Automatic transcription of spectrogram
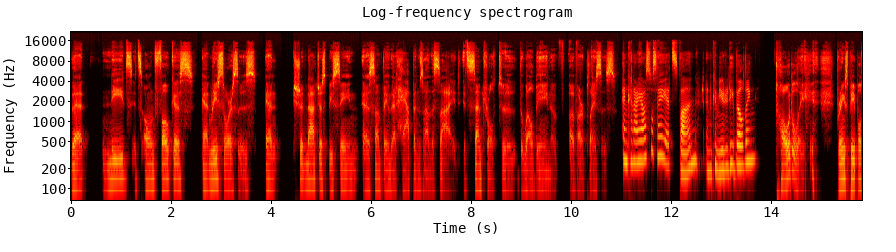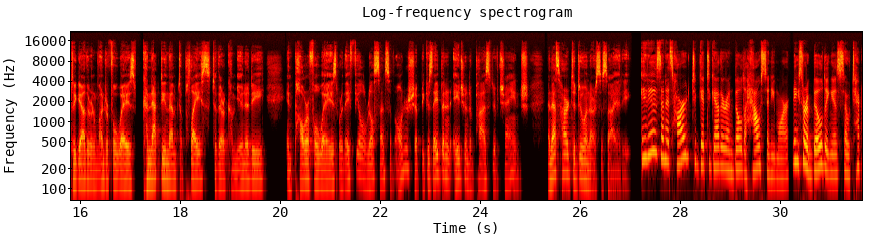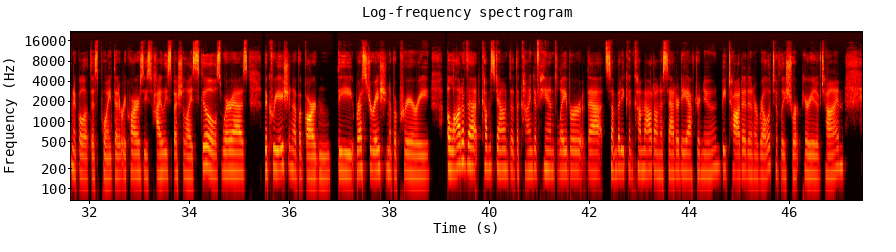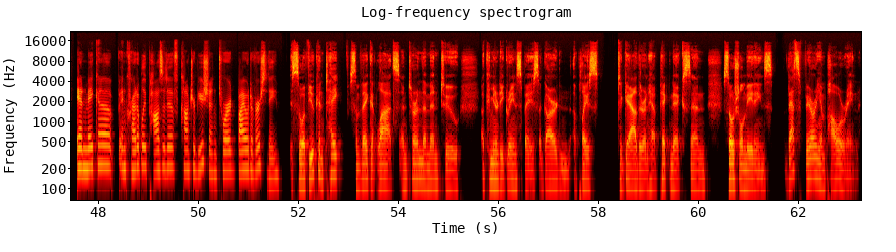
that needs its own focus and resources and should not just be seen as something that happens on the side. It's central to the well being of, of our places. And can I also say it's fun and community building? Totally. Brings people together in wonderful ways, connecting them to place, to their community in powerful ways where they feel a real sense of ownership because they've been an agent of positive change. And that's hard to do in our society. It is, and it's hard to get together and build a house anymore. Any sort of building is so technical at this point that it requires these highly specialized skills. Whereas the creation of a garden, the restoration of a prairie, a lot of that comes down to the kind of hand labor that somebody can come out on a Saturday afternoon, be taught it in a relatively short period of time, and make a incredibly positive contribution toward biodiversity. So if you can take some vacant lots and turn them into a community green space, a garden, a place to gather and have picnics and social meetings, that's very empowering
